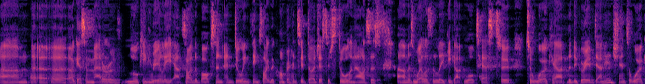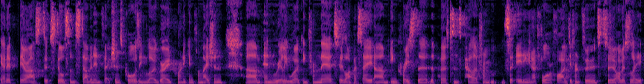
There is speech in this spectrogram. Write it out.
um, a, a, a, I guess, a matter of looking really outside the box and, and doing things like the comprehensive digestive stool analysis, um, as well as the leaky gut wall test to, to work out the degree of damage and to work out if there are st- still some stubborn infections causing low-grade chronic inflammation um, and really working from from there to, like I say, um, increase the, the person's palate from eating, you know, four or five different foods to obviously,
